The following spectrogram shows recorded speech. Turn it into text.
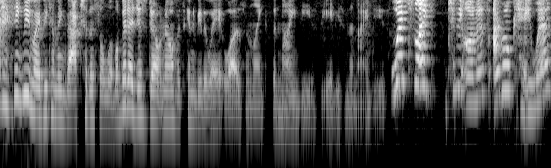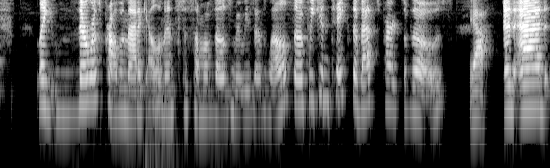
I think we might be coming back to this a little bit. I just don't know if it's going to be the way it was in like the 90s, the 80s and the 90s. Which, like, to be honest, I'm okay with. Like, there was problematic elements to some of those movies as well. So if we can take the best parts of those Yeah. and add,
